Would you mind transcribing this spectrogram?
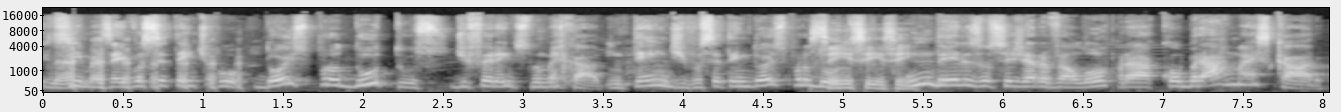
né? Sim, mas aí você tem, tipo, dois produtos diferentes no mercado, entende? Você tem dois produtos. Sim, sim, sim. Um deles você gera valor para cobrar mais caro,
